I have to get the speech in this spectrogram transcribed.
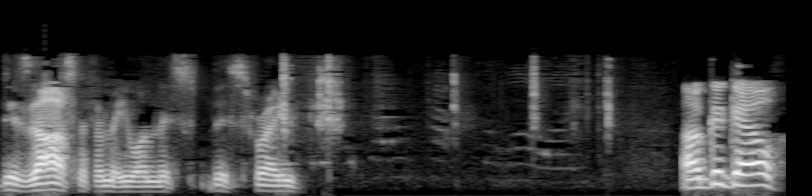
disaster for me one this this frame. Oh, good girl.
